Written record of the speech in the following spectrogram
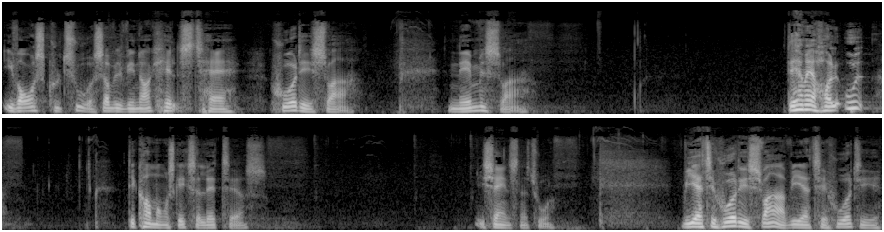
i vores kultur, så vil vi nok helst have hurtige svar, nemme svar. Det her med at holde ud, det kommer måske ikke så let til os. I sagens natur. Vi er til hurtige svar, vi er til hurtige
